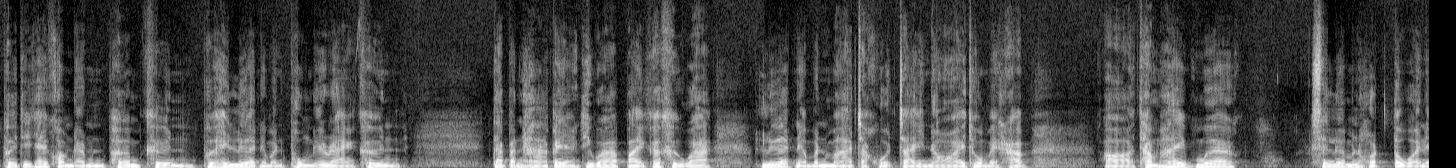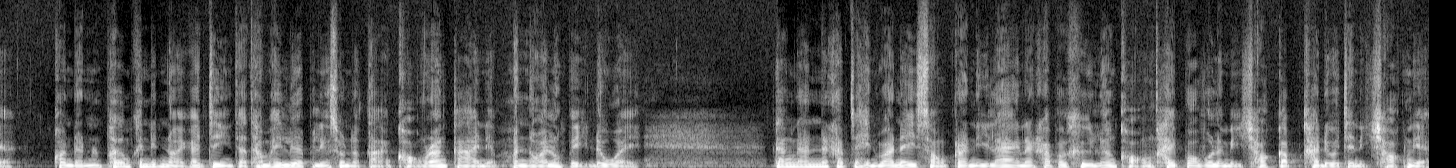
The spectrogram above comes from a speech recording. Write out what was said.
เพื่อที่จะให้ความดันมันเพิ่มขึ้น เพื่อให้เลือดเนี่ยมันพุ่งได้แรงขึ้น แต่ปัญหาก็อย่างที่ว่าไปก็คือว่าเลือดเนี่ยมันมาจากหัวใจน้อยถูกไหมครับทำให้เมื่อเส้นเลือดมันหดตัวเนี่ยความดันมันเพิ่มขึ้นนิดหน่อยก็จริงแต่ทำให้เลือดไปเลี้ยงส่วนต่างๆของร่างกายเนี่ยมันน้อยลงไปอีกด้วย ดังนั้นนะครับจะเห็นว่าใน 2 กรณีแรกนะครับก็คือเรื่องของ hypovolemic shock กับ cardiogenic shock เนี่ย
